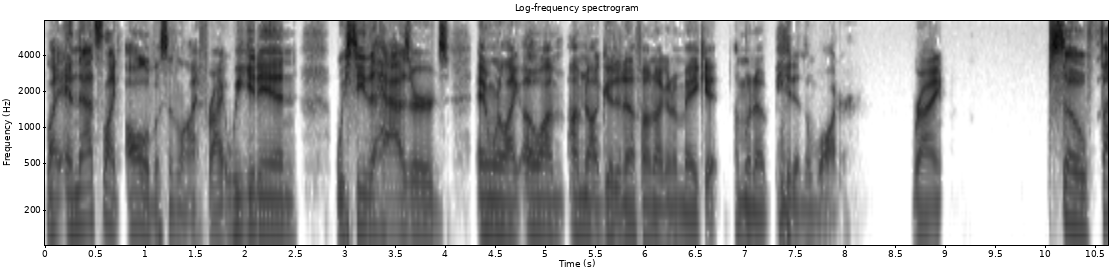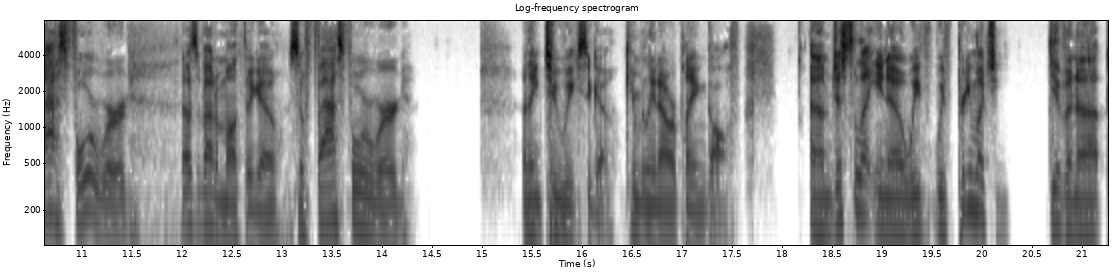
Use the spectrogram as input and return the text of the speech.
Like and that's like all of us in life right? We get in we see the hazards and we're like oh i'm i'm not good enough. I'm not going to make it. I'm going to hit it in the water right? So fast forward that was about a month ago. So fast forward i think 2 weeks ago kimberly and i were playing golf. Um, just to let you know we've we've pretty much given up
